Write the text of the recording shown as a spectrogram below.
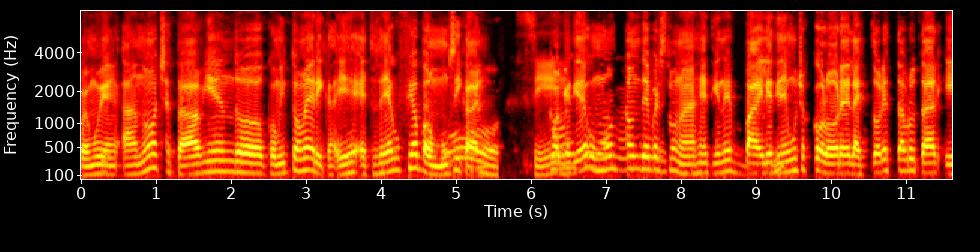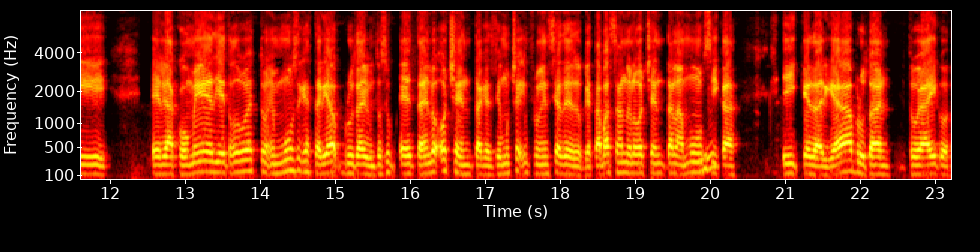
Pues muy bien. Anoche estaba viendo Comito América y dije, esto sería gufiado para un musical. Oh, sí. Porque tiene un montón de personajes, tiene baile, tiene muchos colores, la historia está brutal y la comedia y todo esto en música estaría brutal. Entonces está en los 80, que tiene mucha influencia de lo que está pasando en los 80, la música, y quedaría brutal. Estuve ahí con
